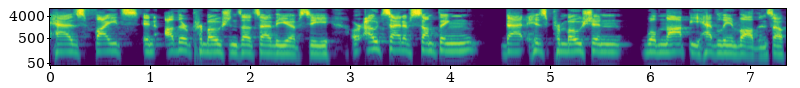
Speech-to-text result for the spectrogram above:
has fights in other promotions outside of the UFC or outside of something that his promotion will not be heavily involved in? So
